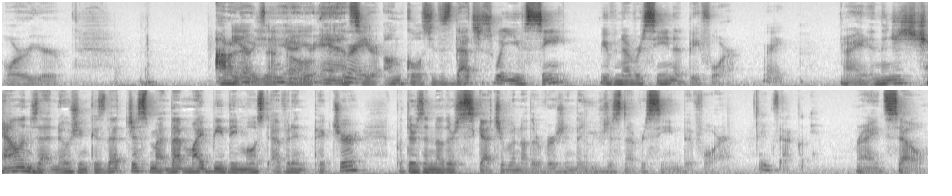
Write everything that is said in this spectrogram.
or your I don't Aunts, know, yeah, your aunts, right. your uncles. That's just what you've seen. You've never seen it before Right. right and then just challenge that notion because that just might, that might be the most evident picture but there's another sketch of another version that you've just never seen before Exactly. right so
